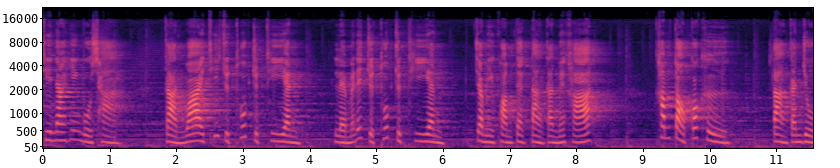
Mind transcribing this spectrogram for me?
ที่หน้าหิ้งบูชา การไหว้ที่จุดธูปจุดเทียน และไม่ได้จุดธูปจุดเทียน จะมีความแตกต่างกันไหมคะคำตอบก็คือ ต่างกันอยู่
